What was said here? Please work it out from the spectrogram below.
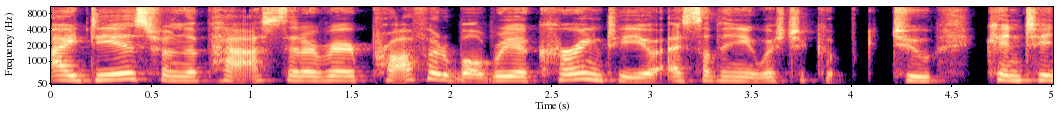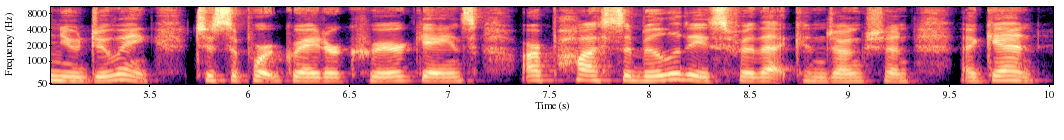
ideas from the past that are very profitable, reoccurring to you as something you wish to to continue doing to support greater career gains, are possibilities for that conjunction. Again,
